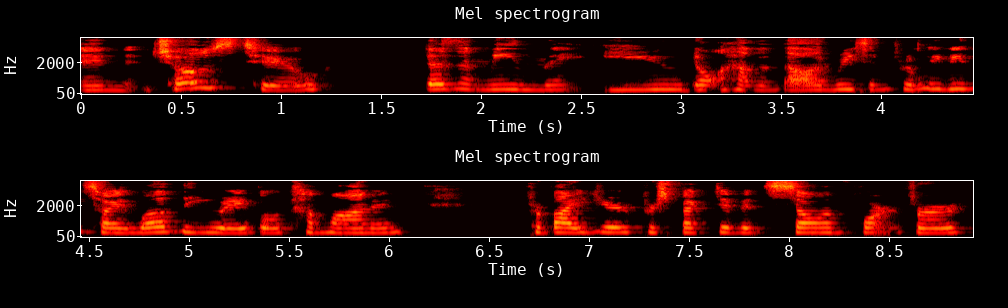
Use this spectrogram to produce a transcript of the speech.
and chose to doesn't mean that you don't have a valid reason for leaving. So I love that you were able to come on and provide your perspective. It's so important for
